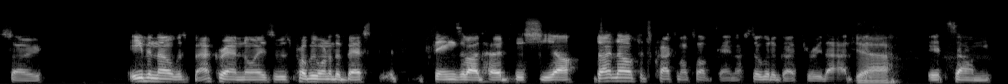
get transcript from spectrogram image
so even though it was background noise it was probably one of the best things that i'd heard this year don't know if it's cracked my top 10 i've still got to go through that Yeah. it's um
